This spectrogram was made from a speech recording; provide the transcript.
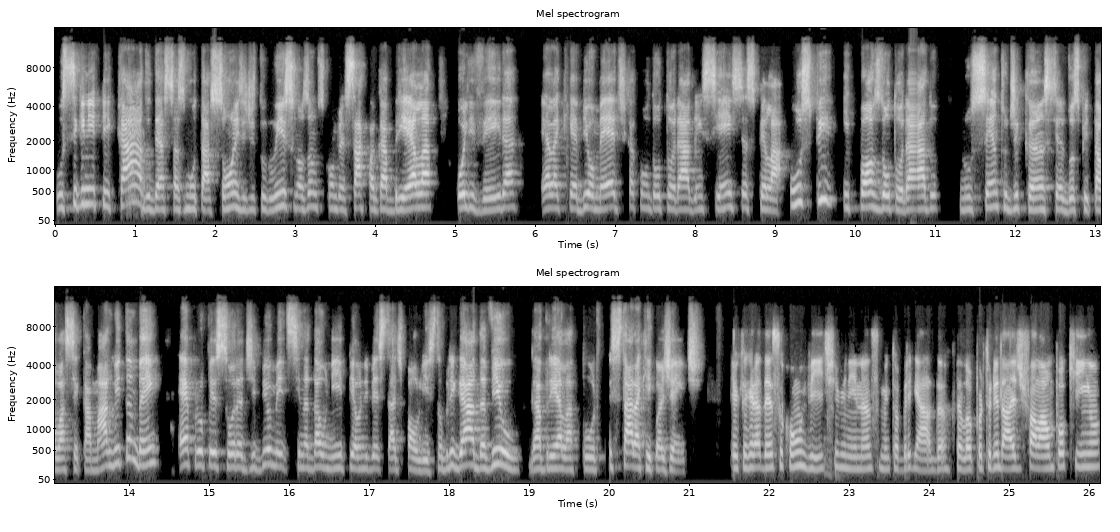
o significado dessas mutações e de tudo isso, nós vamos conversar com a Gabriela Oliveira, ela que é biomédica com doutorado em ciências pela USP e pós-doutorado no Centro de Câncer do Hospital AC Camargo e também é professora de biomedicina da Unip, a Universidade Paulista. Obrigada, viu, Gabriela, por estar aqui com a gente. Eu que agradeço o convite, meninas. Muito obrigada pela oportunidade de falar um pouquinho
